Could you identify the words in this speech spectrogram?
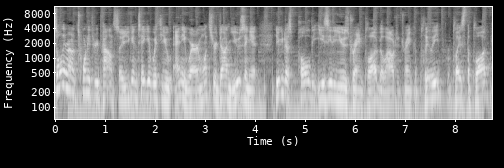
It's only around 23 pounds, so you can take it with you anywhere, and once you're done using it, you can just pull the easy to use drain plug, allow it to drain completely, replace the plug,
